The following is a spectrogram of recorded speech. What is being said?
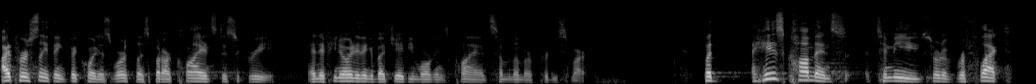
I personally think Bitcoin is worthless, but our clients disagree. And if you know anything about JP Morgan's clients, some of them are pretty smart. But his comments to me sort of reflect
